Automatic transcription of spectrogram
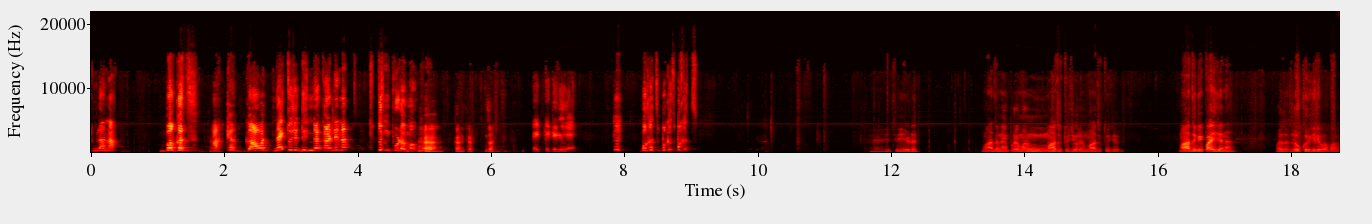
तुला ना बघच. अख्ख्या गावात नाही तुझी धिंड काढले ना तिथून पुढं मग. काढ काढ. जा. बघच बघच बघच. यायचं येडं. माझं नाही प्रेम आणि माझं तुझ्यावर आहे, माझं तुझ्यावर. माझं बी पाहिजे ना. बरं झालं, लवकर गेली बाबा.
